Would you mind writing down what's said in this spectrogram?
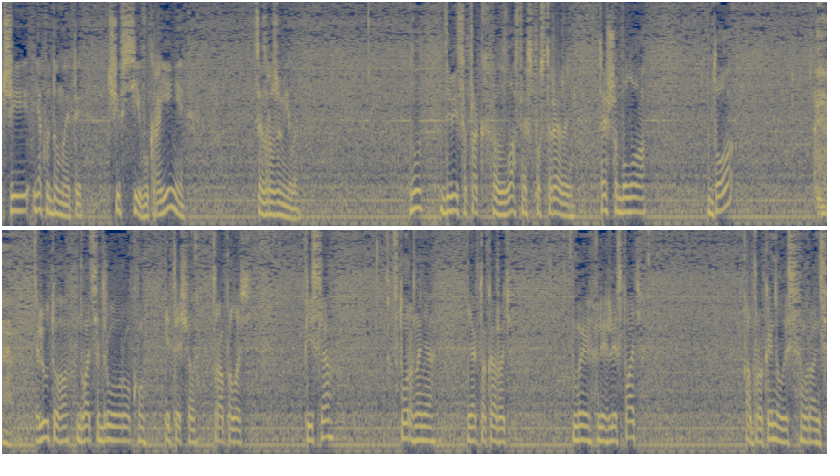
Чи як ви думаєте, чи всі в Україні це зрозуміли? ну, дивіться так, з власних спостережень. Те, що було до лютого 22 року, і те, що трапилось після вторгнення, як то кажуть, ми лігли спати, а прокинулись вранці.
